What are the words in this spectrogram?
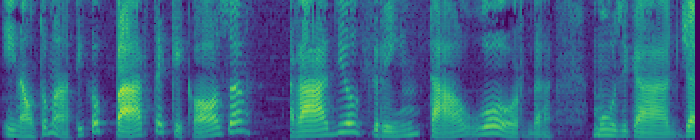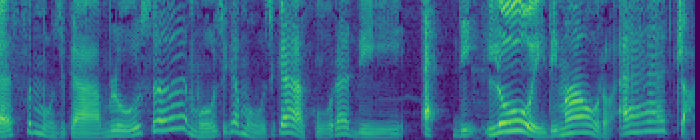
in automatico parte che cosa? Radio Green Town World, musica jazz, musica blues, musica, musica a cura di, eh, di lui, di Mauro, eh già,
